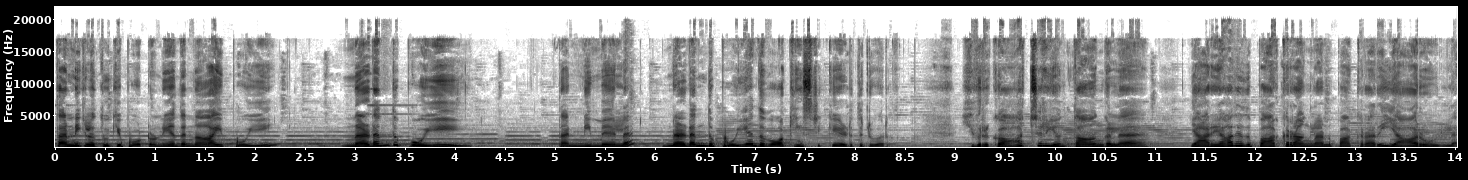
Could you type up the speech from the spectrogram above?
தண்ணிக்குள்ளே தூக்கி போட்டோன்னே அந்த நாய் போய் நடந்து போய் தண்ணி மேலே நடந்து போய் அந்த வாக்கிங் ஸ்டிக்கை எடுத்துகிட்டு வருது. இவருக்கு ஆச்சரியம் தாங்கலை. யாரையாவது இது பார்க்குறாங்களான்னு பார்க்குறாரு யாரும் இல்லை.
